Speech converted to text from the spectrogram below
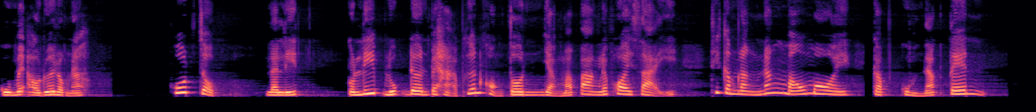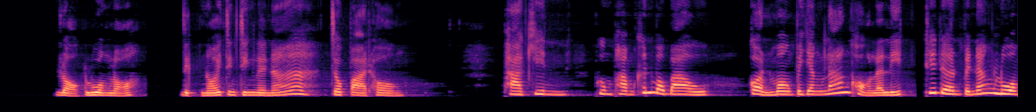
กูไม่เอาด้วยหรอกนะ พูดจบละลิศก็รีบลุกเดินไปหาเพื่อนของตนอย่างมะปางและพลอยใส ที่กำลังนั่งเมาส์มอยกับกลุ่มนักเต้น หลอกลวงเหรอ เด็กน้อยจริง ๆ เลยนะ เจ้าป่าทอง พาคินพึมพำขึ้นเบาๆ ก่อนมองไปยังร่างของละลิตที่เดินไปนั่งรวม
